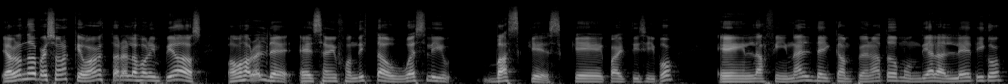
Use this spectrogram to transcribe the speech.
Y hablando de personas que van a estar en las Olimpiadas, vamos a hablar del el semifondista Wesley Vázquez, que participó en la final del Campeonato Mundial Atlético.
